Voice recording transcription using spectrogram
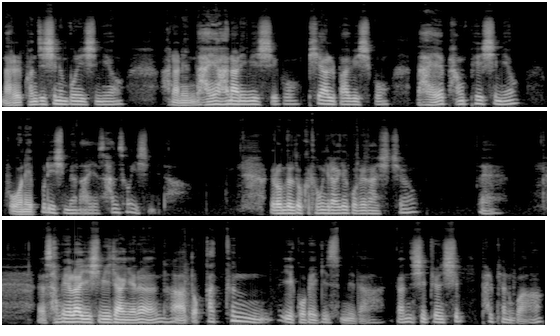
나를 건지시는 분이시며 하나님 나의 하나님이시고 피할 바위시고 나의 방패시며 구원의 뿌리시며 나의 산성이십니다. 여러분들도 그 동일하게 고백하시죠? 네. 사무엘하 22장에는 아, 똑같은 이 고백이 있습니다. 그러니까 시편 18편과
